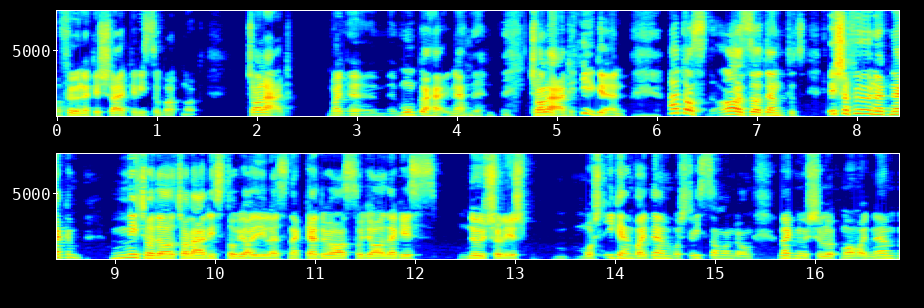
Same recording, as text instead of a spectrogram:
A főnök és Rijker iszogatnak. Család, vagy munkahely, nem, család, igen. Hát az, azzal nem tudsz. És a főnöknek micsoda családi sztoriai lesznek, kedve az, hogy az egész nősölés most igen vagy nem, most visszamondom, megnősülök ma vagy nem,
